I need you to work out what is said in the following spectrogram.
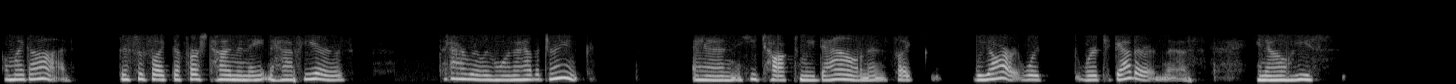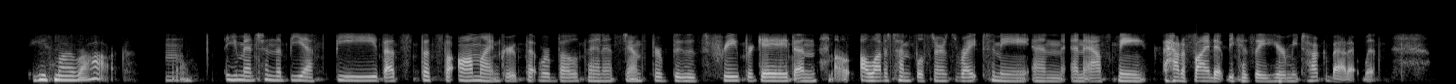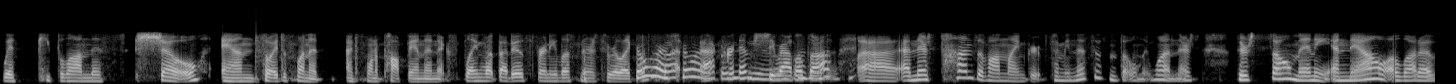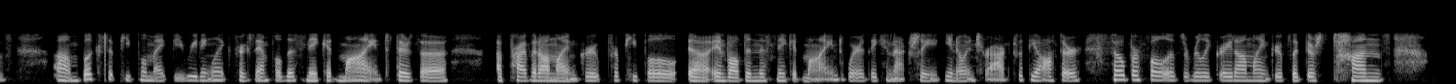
Oh my God, this is like the first time in eight and a half years that I really want to have a drink. And he talked me down, and it's like, we are, we're, we're together in this. You know, he's, he's my rock. Mm you mentioned the BFB. That's that's the online group that we're both in. It stands for Booze Free Brigade, and a lot of times listeners write to me and and ask me how to find it because they hear me talk about it with with people on this show. And so I just want to I just want to pop in and explain what that is for any listeners who are like, sure, that sure, acronym she rattled off? Uh, and there's tons of online groups. I mean, this isn't the only one. There's there's so many, and now a lot of um, books that people might be reading, like for example, This Naked Mind. There's a a private online group for people uh, involved in this naked mind where they can actually you know interact with the author. Soberful is a really great online group. Like there's tons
